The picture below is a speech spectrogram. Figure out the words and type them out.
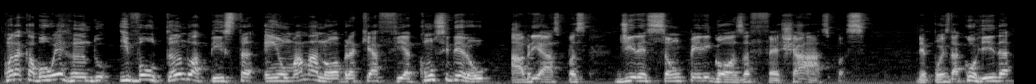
quando acabou errando e voltando à pista em uma manobra que a FIA considerou, aspas, direção perigosa. Depois da corrida,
